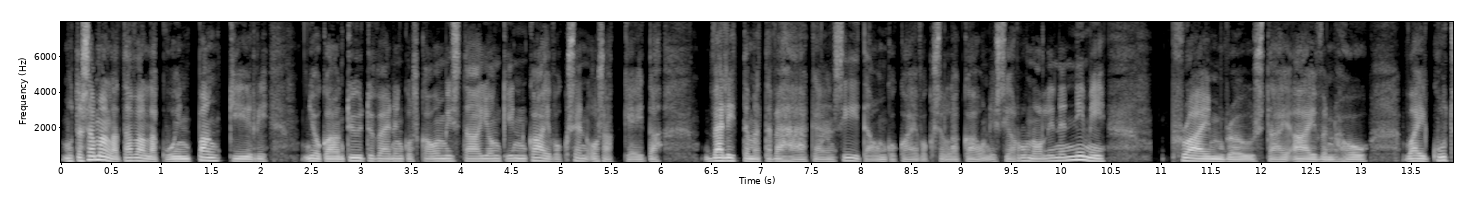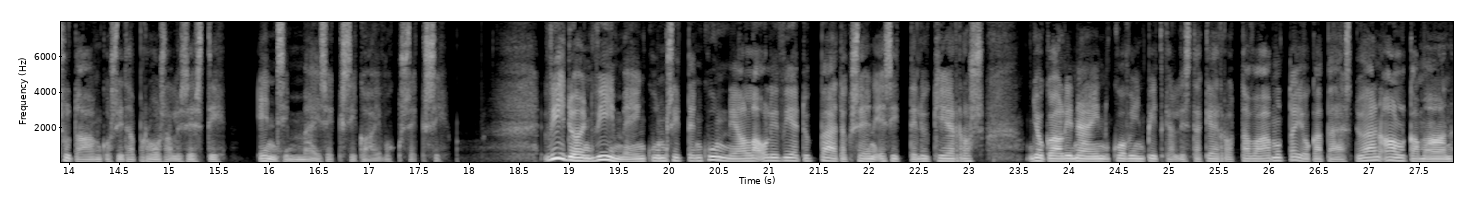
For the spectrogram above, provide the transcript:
mutta samalla tavalla kuin pankkiiri, joka on tyytyväinen, koska omistaa jonkin kaivoksen osakkeita, välittämättä vähääkään siitä, onko kaivoksella kaunis ja runollinen nimi, Prime Rose tai Ivanhoe, vai kutsutaanko sitä proosallisesti ensimmäiseksi kaivokseksi. Vihdoin viimein, kun sitten kunnialla oli viety päätökseen esittelykierros, joka oli näin kovin pitkällistä kerrottavaa, mutta joka päästyään alkamaan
